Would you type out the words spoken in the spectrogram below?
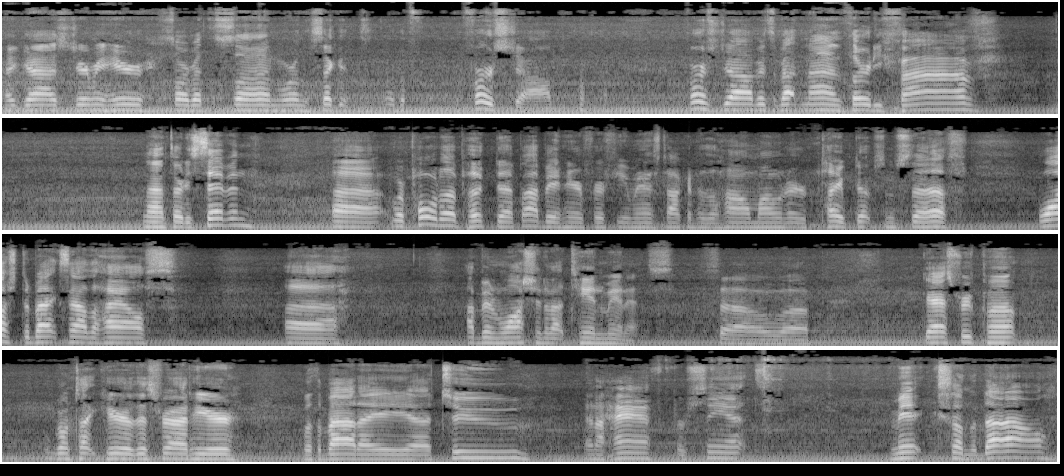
Hey guys, Jeremy here. Sorry about the sun. We're on the second, the first job. first job, it's about 9.35, 9.37. Uh, we're pulled up, hooked up. I've been here for a few minutes talking to the homeowner, taped up some stuff, washed the back side of the house. Uh, I've been washing about 10 minutes. So, uh, gas roof pump, we're gonna take care of this right here with about a uh, two and a half percent mix on the dial.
